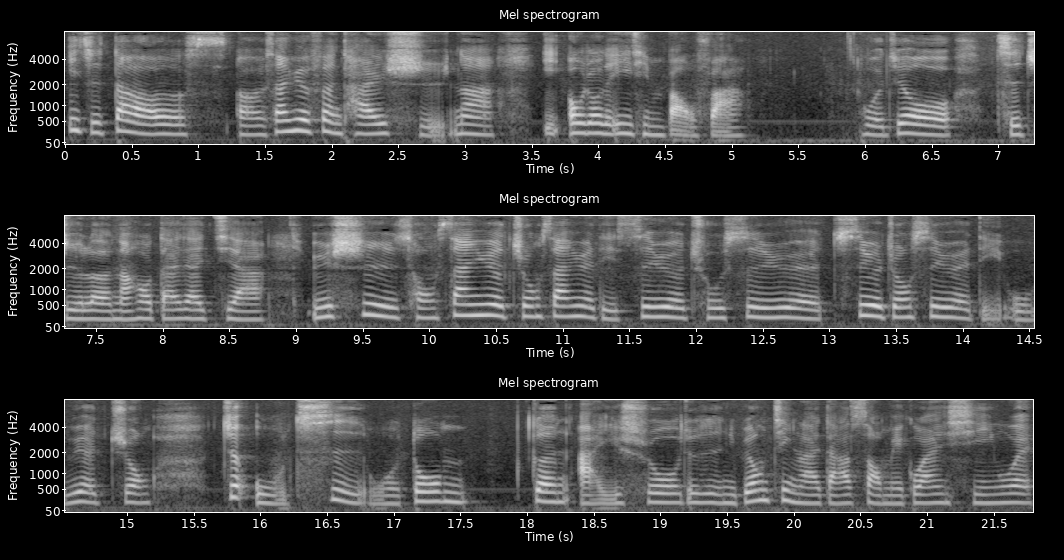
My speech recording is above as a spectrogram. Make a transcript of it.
一直到呃三月份开始，那疫欧洲的疫情爆发，我就辞职了，然后待在家。于是从三月中、三月底、四月初、四月四月中、四月底、五月中这五次，我都跟阿姨说，就是你不用进来打扫，没关系，因为。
